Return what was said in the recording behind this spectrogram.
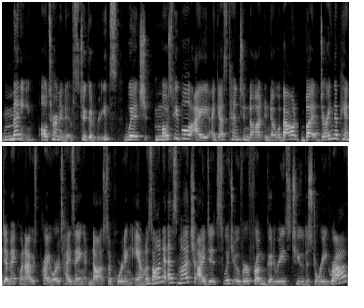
many alternatives to Goodreads, which most people I, I, guess tend to not know about. But during the pandemic, when I was prioritizing not supporting Amazon as much, I did switch over from Goodreads to the Storygraph.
